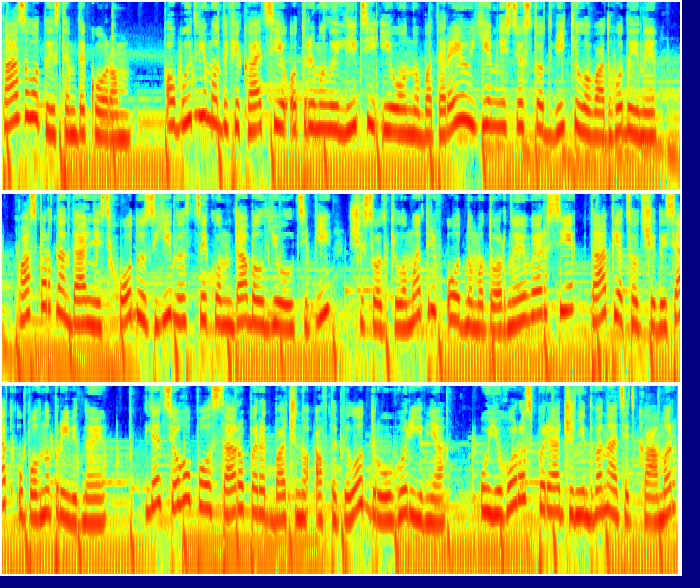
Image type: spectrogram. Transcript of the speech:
та золотистим декором. Обидві модифікації отримали літій іонну батарею ємністю 102 кВт години. Паспортна дальність ходу згідно з циклом WLTP 600 км у одномоторної версії та 560 у повнопривідної. Для цього Polestar передбачено автопілот другого рівня. У його розпорядженні 12 камер,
